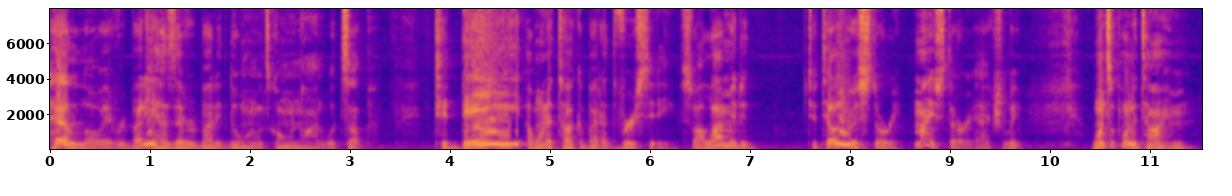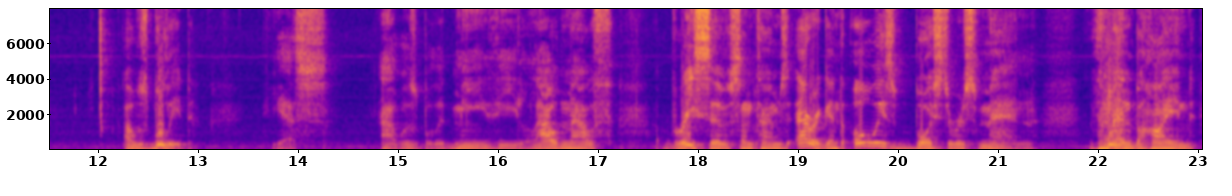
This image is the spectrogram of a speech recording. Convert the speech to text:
Hello, everybody. How's everybody doing? What's going on? What's up? Today, I want to talk about adversity. So, allow me to, to tell you a story. My story, actually. Once upon a time, I was bullied. Yes, I was bullied. Me, the loudmouth, abrasive, sometimes arrogant, always boisterous man. The man behind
